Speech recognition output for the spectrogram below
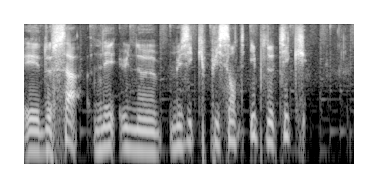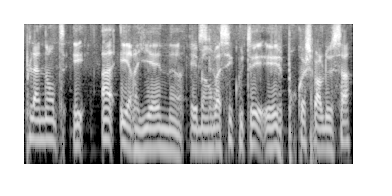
Et de ça naît une musique puissante, hypnotique, planante et aérienne. Et ben, on va s'écouter. Et pourquoi je parle de ça?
